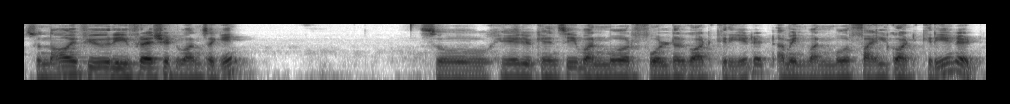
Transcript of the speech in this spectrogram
So now if you refresh it once again so here you can see one more folder got created. I mean one more file got created.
